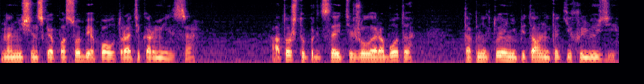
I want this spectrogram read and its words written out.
на нищенское пособие по утрате кормильца. А то, что предстоит тяжелая работа, так никто и не питал никаких иллюзий.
